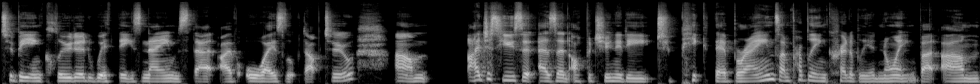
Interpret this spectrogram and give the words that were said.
to be included with these names that I've always looked up to. Um, I just use it as an opportunity to pick their brains. I'm probably incredibly annoying, but um,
